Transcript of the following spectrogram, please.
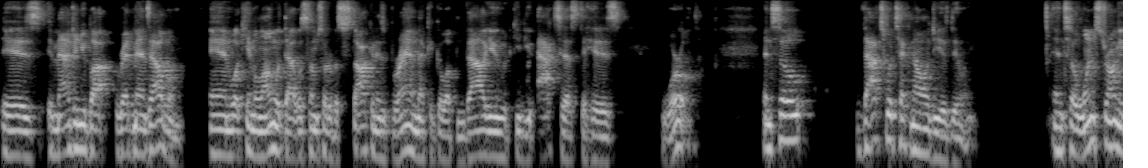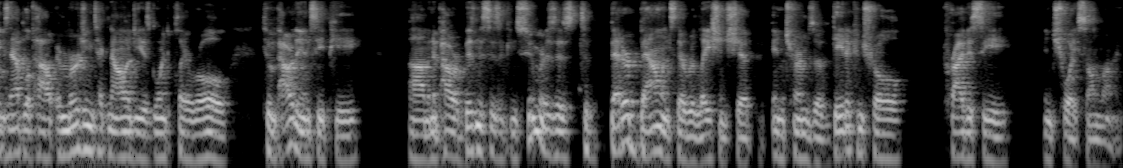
Is imagine you bought Redman's album, and what came along with that was some sort of a stock in his brand that could go up in value, would give you access to his world. And so that's what technology is doing. And so, one strong example of how emerging technology is going to play a role to empower the NCP um, and empower businesses and consumers is to better balance their relationship in terms of data control, privacy, and choice online.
